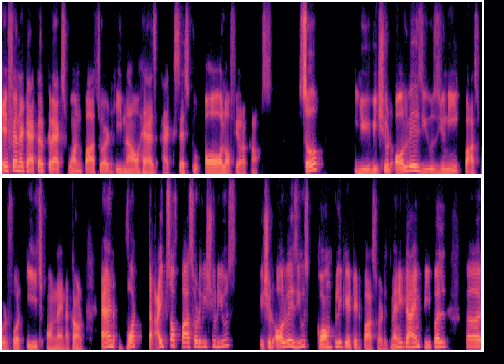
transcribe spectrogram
if an attacker cracks one password, he now has access to all of your accounts. So you, we should always use unique password for each online account. And what types of password we should use? We should always use complicated passwords. Many times people uh,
